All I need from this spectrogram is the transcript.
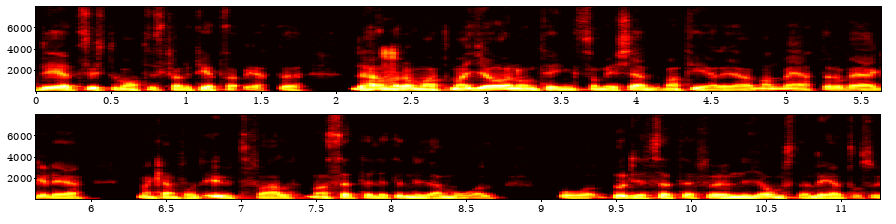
Det är ett systematiskt kvalitetsarbete. Det handlar mm. om att man gör någonting som är känd materia, man mäter och väger det, man kan få ett utfall, man sätter lite nya mål och budgetsätter för en ny omständighet och så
